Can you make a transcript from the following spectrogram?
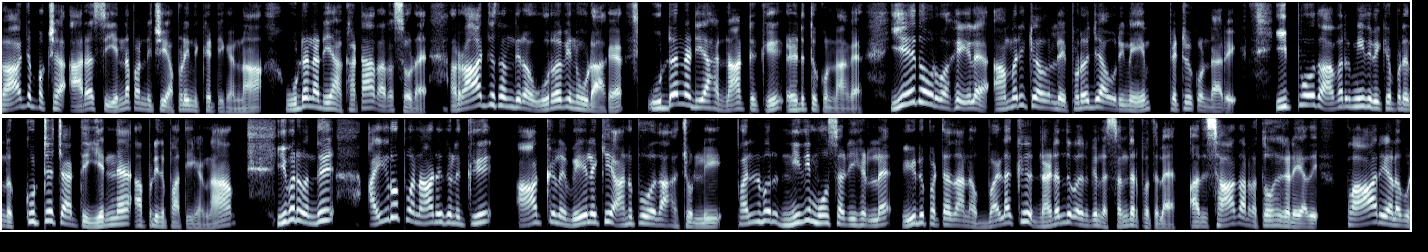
ராஜபக்ஷ அரசு என்ன பண்ணுச்சு அப்படின்னு கேட்டீங்கன்னா உடனடியாக கட்டார் அரசோட ராஜதந்திர உறவினூடாக உடனடியாக நாட்டுக்கு எடுத்துக்கொண்டாங்க ஏதோ ஒரு வகையில் அமெரிக்காவுடைய புரஜா உரிமையும் பெற்றுக்கொண்டாரு இப்போது அவர் மீது வைக்கப்படுகிற குற்றச்சாட்டு என்ன அப்படின்னு பார்த்தீங்கன்னா இவர் வந்து ஐரோப்பா நாடுகளுக்கு ஆட்களை வேலைக்கு அனுப்புவதாக சொல்லி பல்வேறு நிதி மோசடிகள்ல ஈடுபட்டதான வழக்கு நடந்து வருகின்ற சந்தர்ப்பத்துல அது சாதாரண தொகை கிடையாது. பாரிய அளவு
